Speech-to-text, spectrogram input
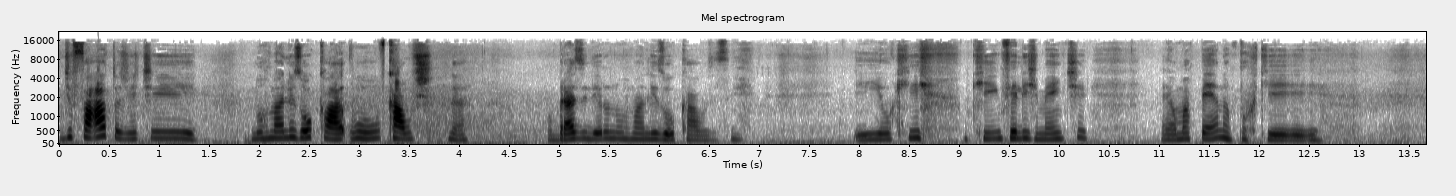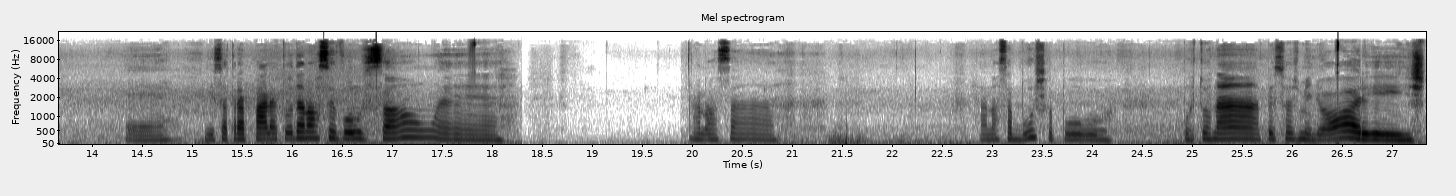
de fato, a gente normalizou o, caos, né? O brasileiro normalizou o caos, assim. E o que, o que infelizmente é uma pena, porque é, isso atrapalha toda a nossa evolução, é, a nossa a nossa busca por, por tornar pessoas melhores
